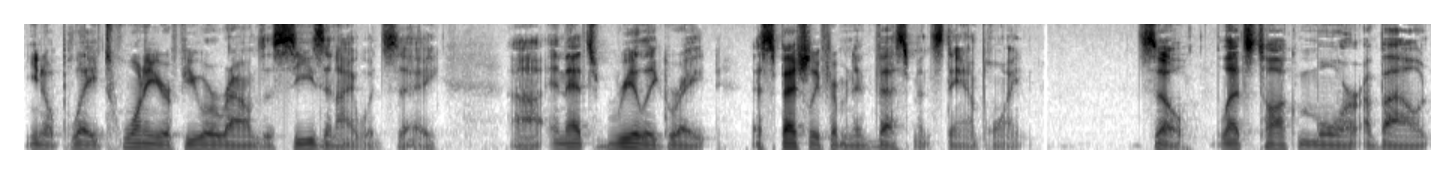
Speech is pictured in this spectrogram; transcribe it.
you know, play 20 or fewer rounds a season, I would say. Uh, and that's really great, especially from an investment standpoint. So let's talk more about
